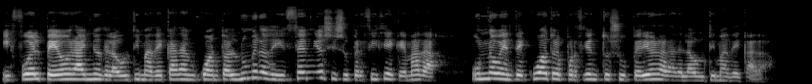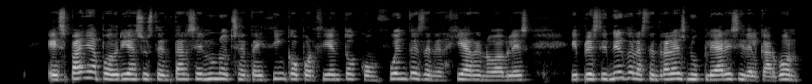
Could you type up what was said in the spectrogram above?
y fue el peor año de la última década en cuanto al número de incendios y superficie quemada, un 94% superior a la de la última década. España podría sustentarse en un 85% con fuentes de energía renovables y prescindir de las centrales nucleares y del carbón,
